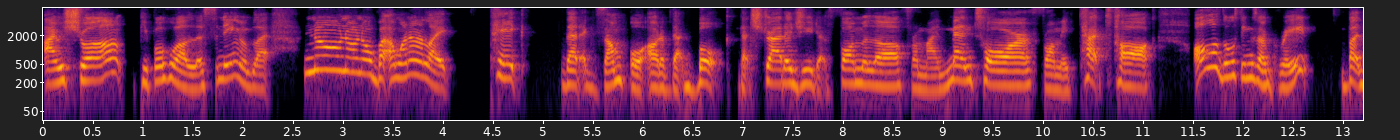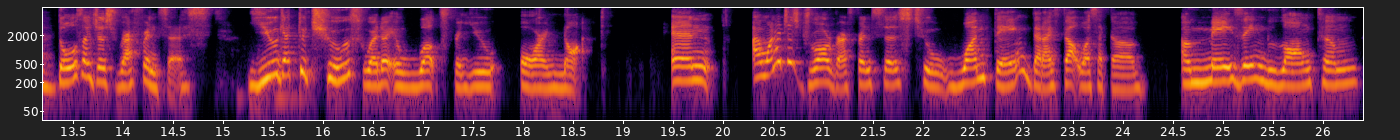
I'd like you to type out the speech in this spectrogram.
I'm sure people who are listening will be like, no, no, no, but I want to like take that example out of that book, that strategy, that formula from my mentor, from a TED talk. All of those things are great, but those are just references. You get to choose whether it works for you or not. And I want to just draw references to one thing that I felt was like a amazing long-term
